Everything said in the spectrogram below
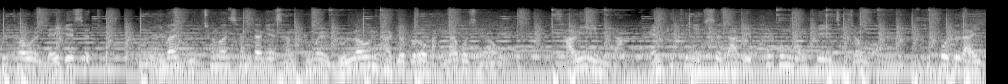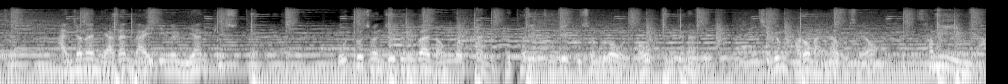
쿨타월 4개 세트, 26,000원 상당의 상품을 놀라운 가격으로 만나보세요. 4위입니다. 엠피트닉스 나비 800K 자전거, 킥보드 라이트, 안전한 야간 라이딩을 위한 필수템. 오토 전조 등과 넉넉한 배터리 2개 구성으로 더욱 든든하게. 지금 바로 만나보세요. 3위입니다.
